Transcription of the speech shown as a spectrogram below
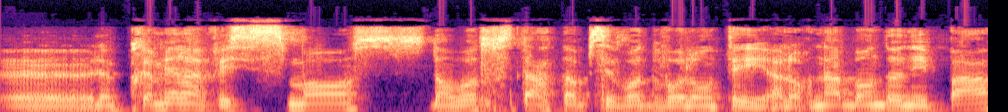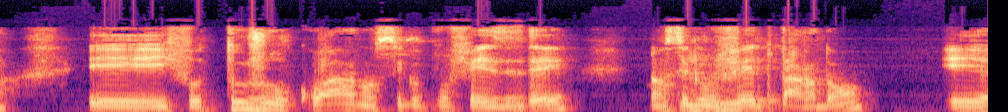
euh, le premier investissement dans votre startup, c'est votre volonté. Alors n'abandonnez pas et il faut toujours croire dans ce que vous faites, dans ce que vous mhm. faites, pardon. Et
